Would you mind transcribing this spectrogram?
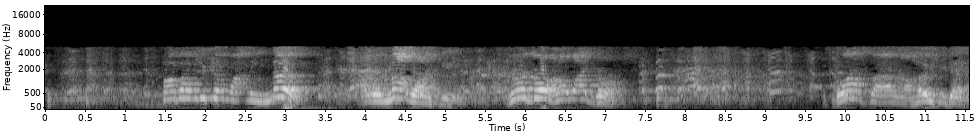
Papa, will you come wipe me? No! I will not wipe you. You're a girl. I don't wipe girls. Go outside and I'll hose you down.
